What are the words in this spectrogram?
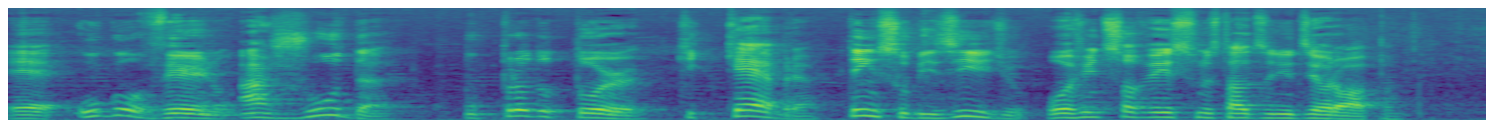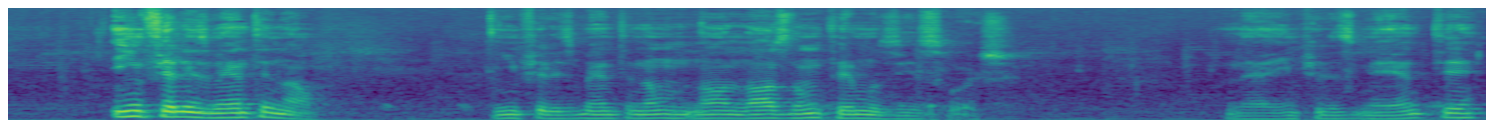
é: o governo ajuda o produtor que quebra? Tem subsídio? Ou a gente só vê isso nos Estados Unidos e Europa? Infelizmente, não. Infelizmente, não, não nós não temos isso hoje. Né? Infelizmente,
